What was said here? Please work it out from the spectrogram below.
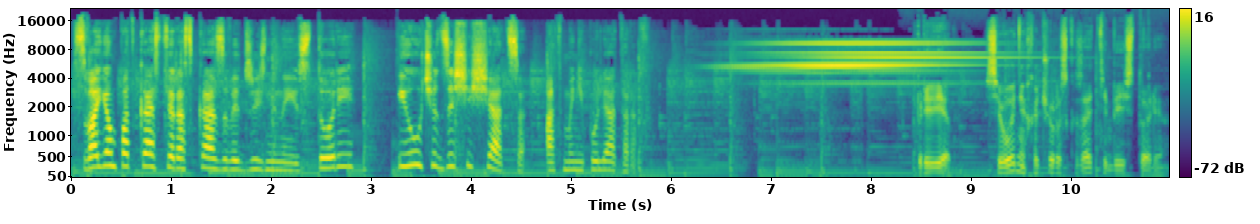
в своем подкасте рассказывает жизненные истории и учит защищаться от манипуляторов. Привет! Сегодня хочу рассказать тебе историю.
